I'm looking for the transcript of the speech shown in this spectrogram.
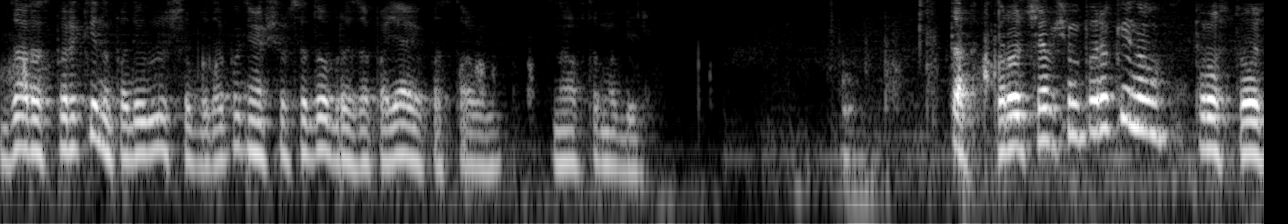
Зараз перекину, подивлюсь, що буде. А потім, якщо все добре, запаяю, поставимо на автомобіль. Так, коротше, в общем, перекинув. Просто ось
